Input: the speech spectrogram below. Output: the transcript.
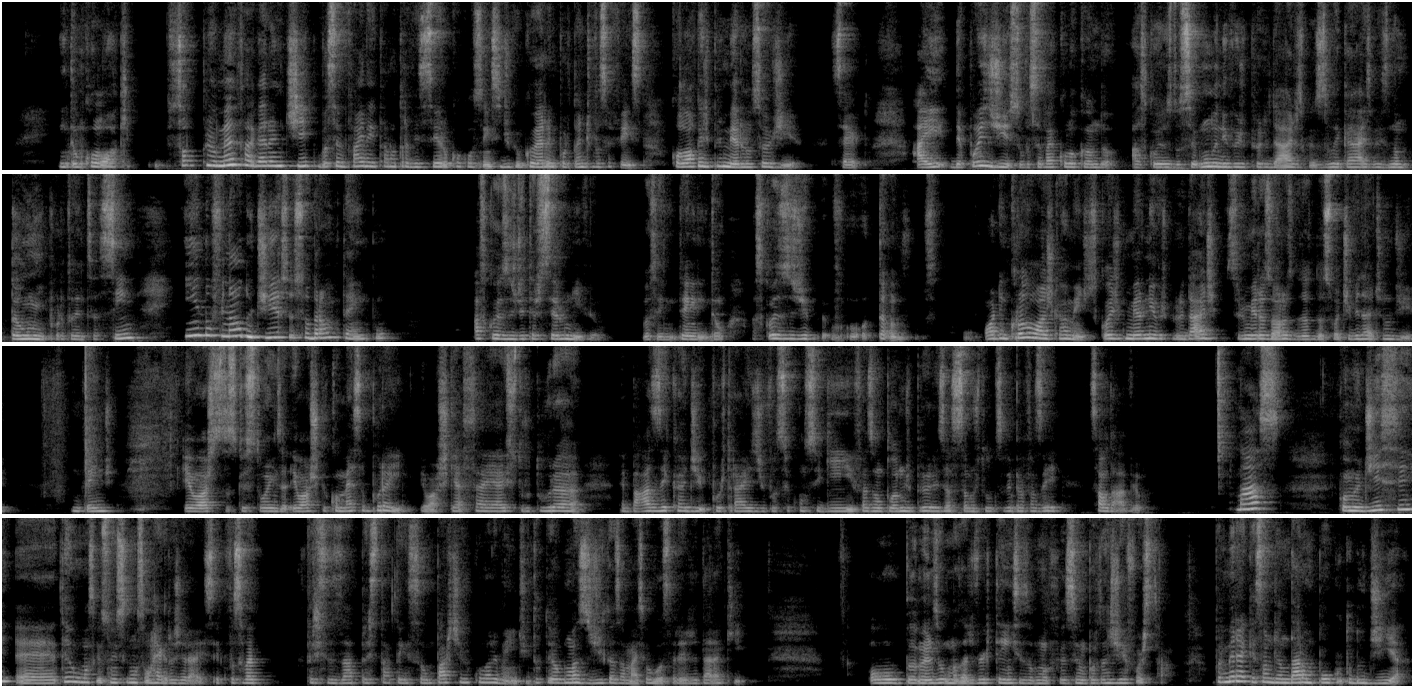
Então coloque só primeiro para garantir que você vai deitar no travesseiro com a consciência de que o que era importante você fez. Coloque de primeiro no seu dia, certo? Aí, depois disso, você vai colocando as coisas do segundo nível de prioridade, as coisas legais, mas não tão importantes assim. E no final do dia, se sobrar um tempo, as coisas de terceiro nível. Você entende? Então, as coisas de. Ordem cronologicamente. As coisas de primeiro nível de prioridade, as primeiras horas da, da sua atividade no dia. Entende? Eu acho essas questões, eu acho que começa por aí. Eu acho que essa é a estrutura é, básica de por trás de você conseguir fazer um plano de priorização de tudo que você tem para fazer saudável. Mas, como eu disse, é, tem algumas questões que não são regras gerais, é que você vai precisar prestar atenção particularmente. Então, tem algumas dicas a mais que eu gostaria de dar aqui. Ou pelo menos algumas advertências, algumas coisas importantes de reforçar. A primeira é a questão de andar um pouco todo dia.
